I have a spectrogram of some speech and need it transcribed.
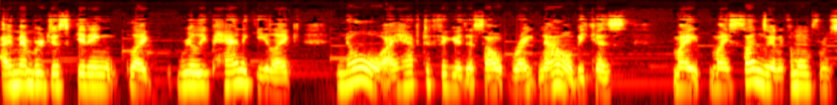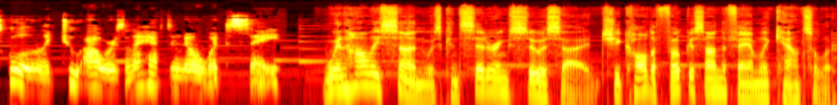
I remember just getting like really panicky, like, no, I have to figure this out right now because my my son's gonna come home from school in like two hours and I have to know what to say. When Holly's son was considering suicide, she called a Focus on the Family counselor.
